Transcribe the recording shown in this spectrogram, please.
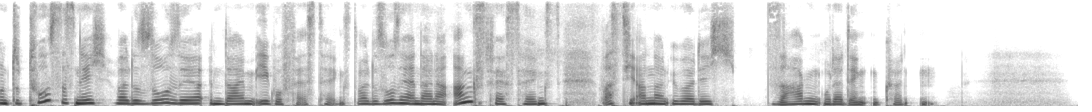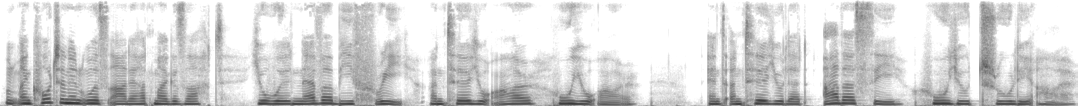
Und du tust es nicht, weil du so sehr in deinem Ego festhängst, weil du so sehr in deiner Angst festhängst, was die anderen über dich sagen oder denken könnten. Und mein Coach in den USA, der hat mal gesagt, You will never be free until you are who you are and until you let others see who you truly are.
